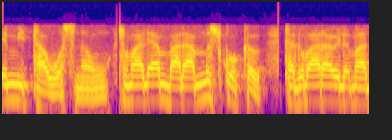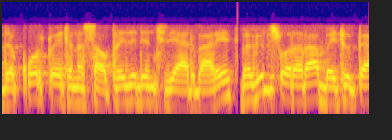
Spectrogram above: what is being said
የሚታወስ ነው። ሶማሊያን ባለ አምስት ኮከብ ተግባራዊ ለማድረግ ቆርጦ የተነሳው ፕሬዚደንት ዚያድ ባሬ በግልጽ ወረራ በኢትዮጵያ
